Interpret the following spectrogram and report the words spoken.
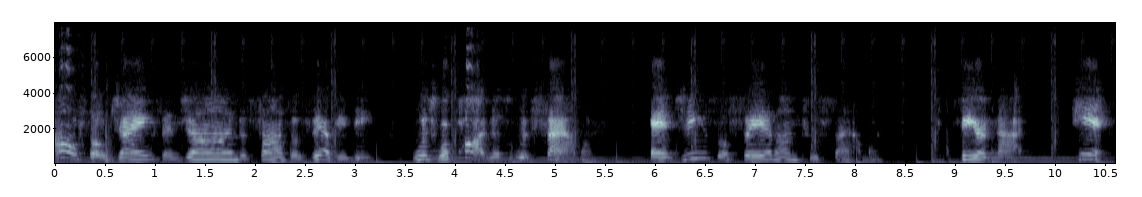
also James and John, the sons of Zebedee, which were partners with Simon. And Jesus said unto Simon, Fear not, hence,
